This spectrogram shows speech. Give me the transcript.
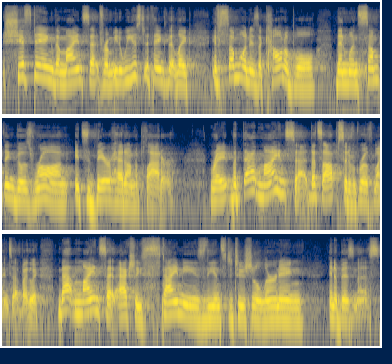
shifting the mindset from you know we used to think that like if someone is accountable then when something goes wrong it's their head on a platter right? But that mindset that's the opposite of a growth mindset by the way. That mindset actually stymies the institutional learning in a business.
